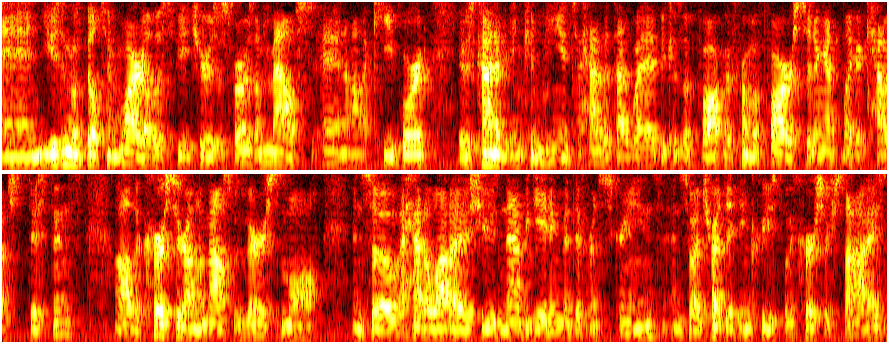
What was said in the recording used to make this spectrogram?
And using the built-in wireless features as far as a mouse and a keyboard, it was kind of inconvenient to have it that way because afar, from afar, sitting at like a couch distance, uh, the cursor on the mouse was very small. And so I had a lot of issues navigating the different screens. And so I tried to increase the cursor size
